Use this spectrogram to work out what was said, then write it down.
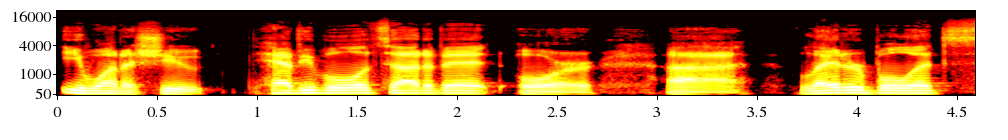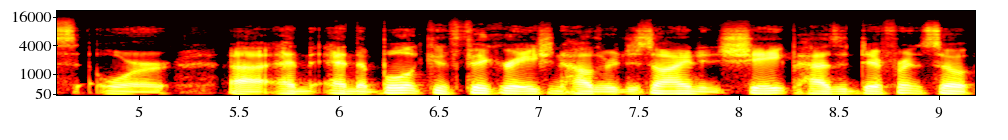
you want to shoot heavy bullets out of it or uh, lighter bullets, or uh, and and the bullet configuration, how they're designed and shape has a difference. So,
